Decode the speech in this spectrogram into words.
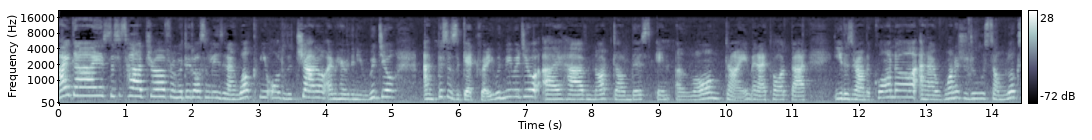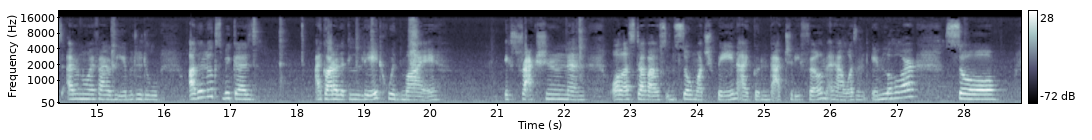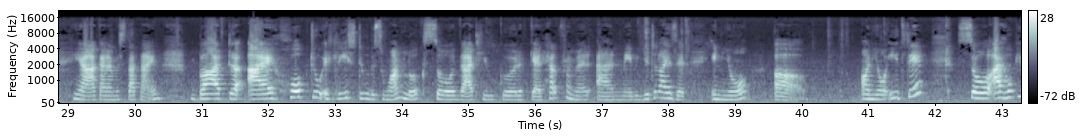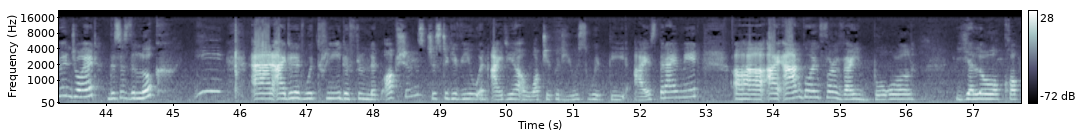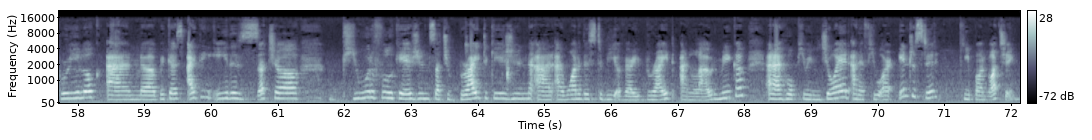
Hi guys, this is Hajira from Hotel Los Angeles and I welcome you all to the channel. I'm here with a new video and this is a get ready with me video. I have not done this in a long time and I thought that Eid is around the corner and I wanted to do some looks. I don't know if I'll be able to do other looks because I got a little late with my extraction and all that stuff i was in so much pain i couldn't actually film and i wasn't in lahore so yeah kind of missed that time. But uh, i hope to at least do this one look so that you could get help from it and maybe utilize it in your uh, on your Eid day. So i hope you enjoy it this is the look. And I did it with three different lip options just to give you an idea of what you could use with the eyes that I made. Uh, I am going for a very bold yellow coppery look and uh, because I think Eid is such a beautiful occasion such a bright occasion and I wanted this to be a very bright and loud makeup and I hope you enjoy it and if you are interested keep on watching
